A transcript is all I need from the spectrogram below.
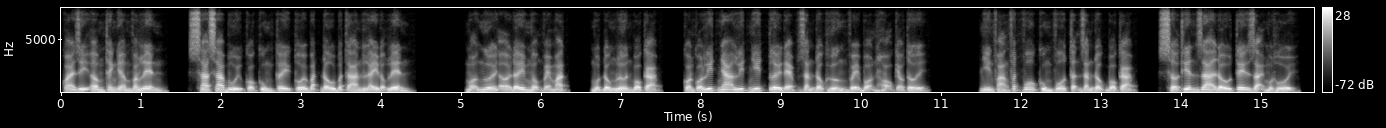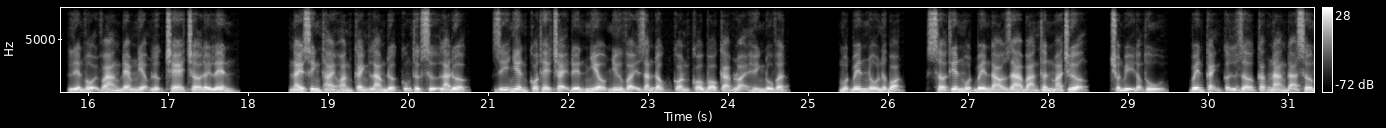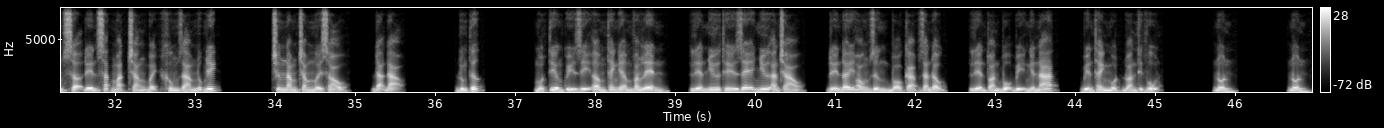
Quái dị âm thanh âm vang lên, xa xa bụi cỏ cùng cây cối bắt đầu bất an lay động lên. Mọi người ở đây mộng vẻ mặt, một đống lớn bò cạp, còn có lít nha lít nhít tươi đẹp rắn độc hướng về bọn họ kéo tới. Nhìn phảng phất vô cùng vô tận rắn độc bò cạp, sở thiên ra đầu tê dại một hồi, liền vội vàng đem niệm lực che chở đẩy lên. Này sinh thái hoàn cảnh làm được cũng thực sự là được, dĩ nhiên có thể chạy đến nhiều như vậy rắn độc còn có bò cạp loại hình đồ vật. Một bên nổ nước bọn, sở thiên một bên đào ra bản thân ma trượng, chuẩn bị động thủ, bên cạnh cơn dở các nàng đã sớm sợ đến sắc mặt trắng bệnh không dám núp đích. chương 516, đạn đạo. Đúng tức. Một tiếng quỷ dị âm thanh âm vang lên, liền như thế dễ như ăn cháo, đến đây hong rừng bò cạp rắn độc, liền toàn bộ bị nghiền nát, biến thành một đoàn thịt vụn. Nôn. Nôn.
